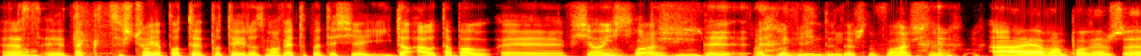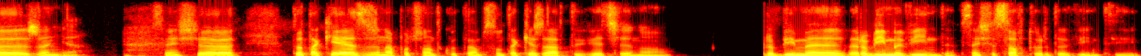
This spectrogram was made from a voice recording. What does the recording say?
Teraz no. Y, tak coś czuję po, te, po, tej rozmowie, to będę się i do auta bał e, wsiąść, no i do windy. A do windy też, no właśnie. A ja wam powiem, że, że nie. W sensie no. to takie jest, że na początku tam są takie żarty, wiecie, no robimy, robimy windy, w sensie software do wind i,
